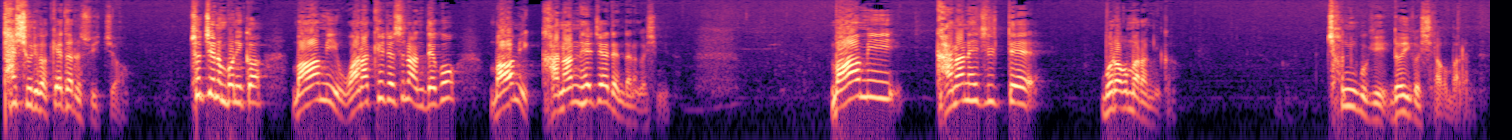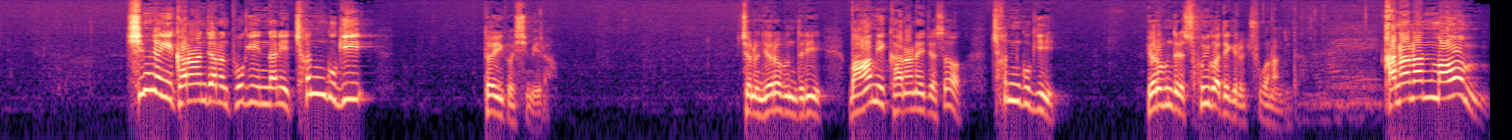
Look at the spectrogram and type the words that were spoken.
다시 우리가 깨달을 수 있죠. 첫째는 보니까 마음이 완악해져서는 안 되고 마음이 가난해져야 된다는 것입니다. 마음이 가난해질 때 뭐라고 말합니까? 천국이 너희 것이라고 말합니다. 심령이 가난한 자는 복이 있나니 천국이 너희 것임이라. 저는 여러분들이 마음이 가난해져서 천국이 여러분들의 소유가 되기를 축원합니다. 가난한 마음,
